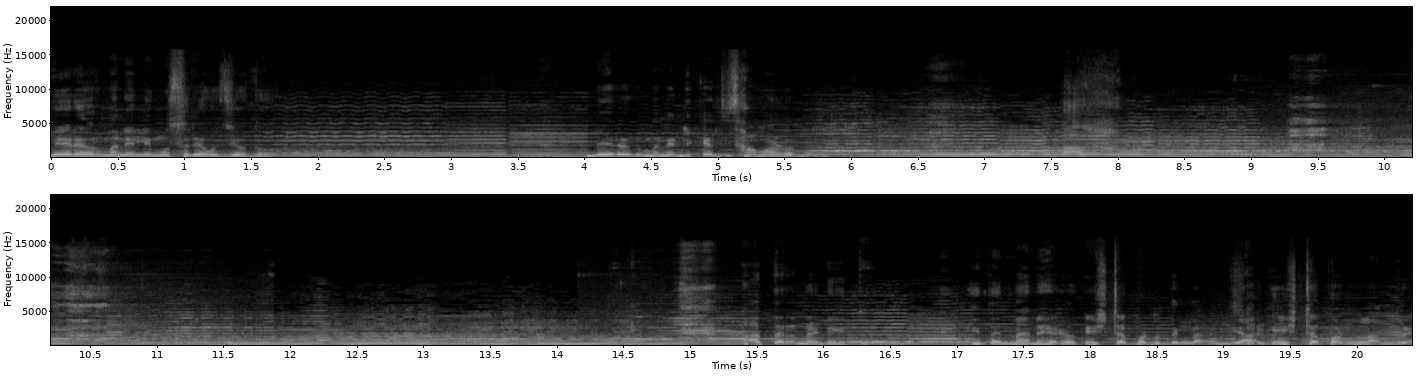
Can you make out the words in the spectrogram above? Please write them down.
ಬೇರೆಯವ್ರ ಮನೆಯಲ್ಲಿ ಮುಸುರೆ ಉಜ್ಜೋದು ಬೇರೆಯವ್ರ ಮನೆಯಲ್ಲಿ ಕೆಲಸ ಮಾಡೋದು. ಆ ಥರ ನಡೆಯಿತು. ಇದನ್ನು ನಾನು ಹೇಳೋಕೆ ಇಷ್ಟಪಡೋದಿಲ್ಲ ಯಾಕೆ ಇಷ್ಟಪಡಲ್ಲ ಅಂದರೆ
